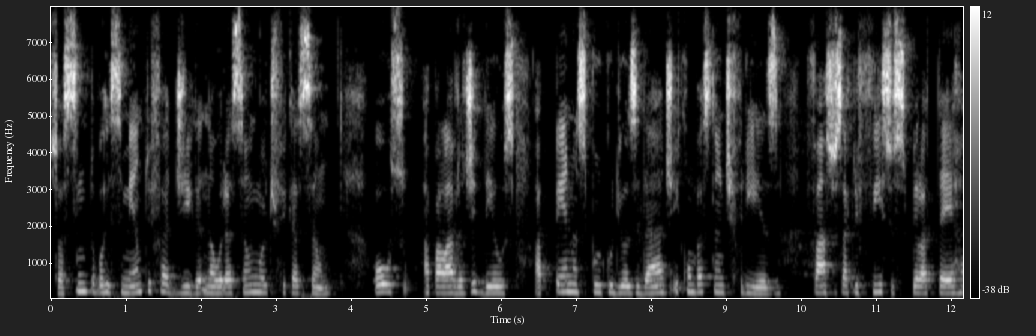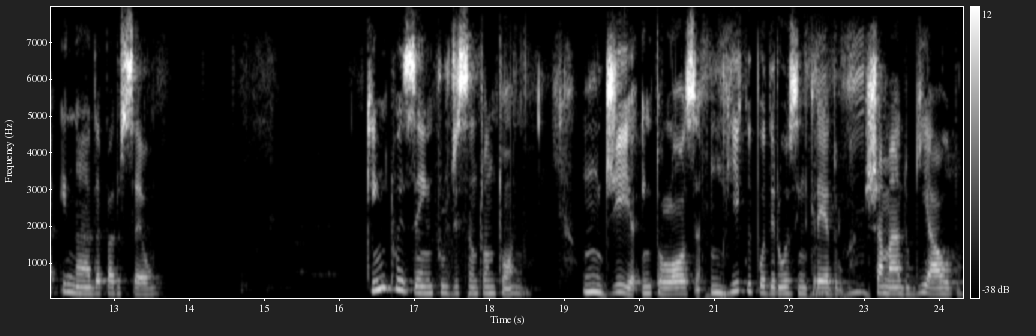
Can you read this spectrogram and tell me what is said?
Só sinto aborrecimento e fadiga na oração e mortificação. Ouço a palavra de Deus apenas por curiosidade e com bastante frieza. Faço sacrifícios pela terra e nada para o céu. Quinto exemplo de Santo Antônio. Um dia, em Tolosa, um rico e poderoso incrédulo chamado Guialdo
